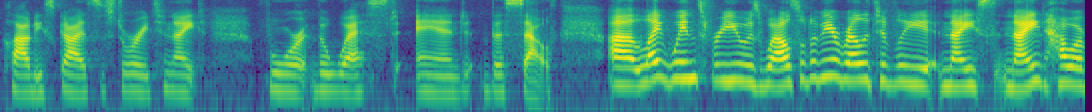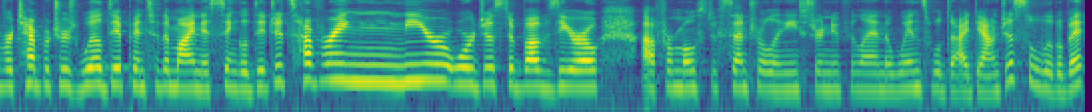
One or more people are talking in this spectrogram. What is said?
cloudy skies the story tonight for the west and the south. Uh, light winds for you as well, so it'll be a relatively nice night. However, temperatures will dip into the minus single digits, hovering near or just above zero uh, for most of central and eastern Newfoundland. The winds will die down just a little bit.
